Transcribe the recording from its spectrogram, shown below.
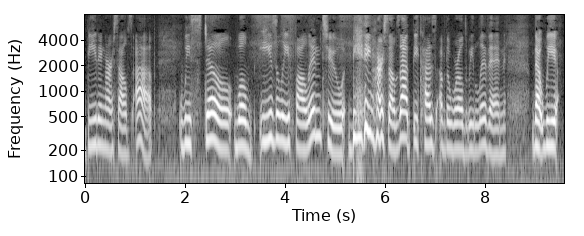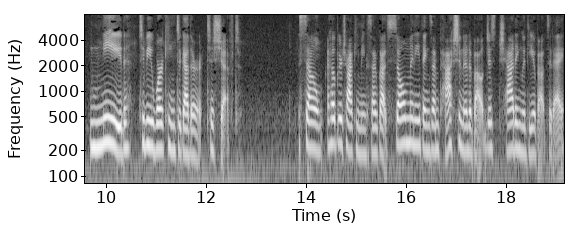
beating ourselves up, we still will easily fall into beating ourselves up because of the world we live in that we need to be working together to shift. So, I hope you're tracking me because I've got so many things I'm passionate about just chatting with you about today.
